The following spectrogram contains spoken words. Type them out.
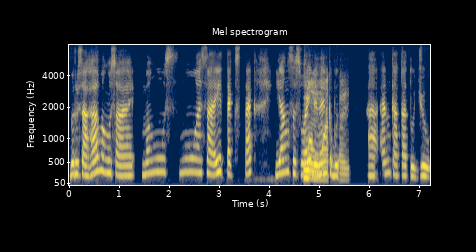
berusaha menguasai menguasai tech stack yang sesuai menguasai. dengan kebutuhan perusahaan kakak tuju.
